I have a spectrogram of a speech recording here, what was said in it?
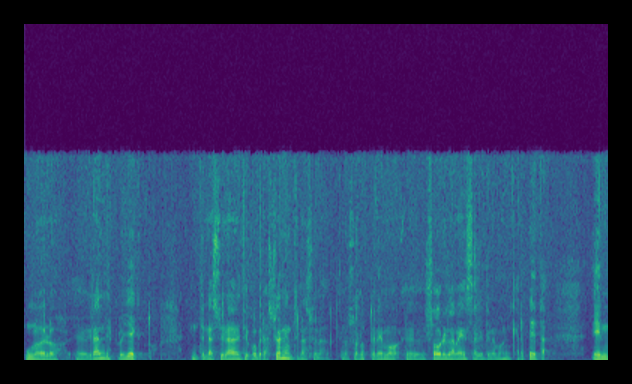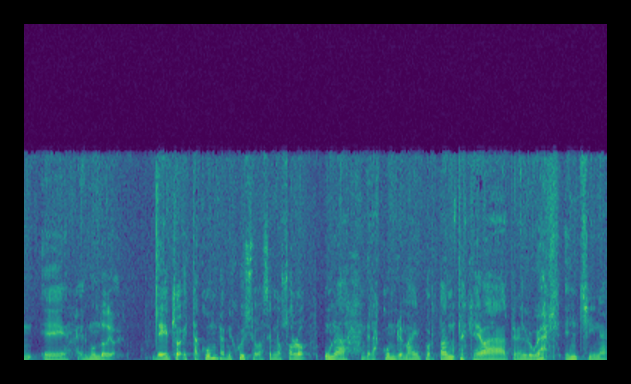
uno de los grandes proyectos internacionales de cooperación internacional que nosotros tenemos sobre la mesa, que tenemos en carpeta en el mundo de hoy. De hecho, esta cumbre, a mi juicio, va a ser no solo una de las cumbres más importantes que va a tener lugar en China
